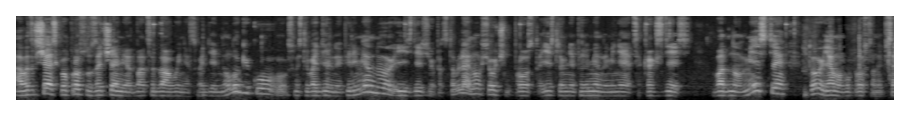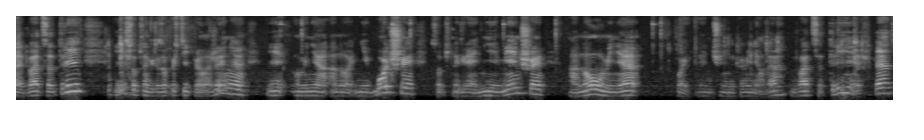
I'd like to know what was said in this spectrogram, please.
А возвращаясь к вопросу, зачем я 22 вынес в отдельную логику, в смысле в отдельную переменную, и здесь ее подставляю, ну, все очень просто. Если у меня переменная меняется, как здесь, в одном месте, то я могу просто написать 23 и, собственно говоря, запустить приложение. И у меня оно не больше, собственно говоря, не меньше, оно у меня Ой, я ничего не поменял, да? 23, F5.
